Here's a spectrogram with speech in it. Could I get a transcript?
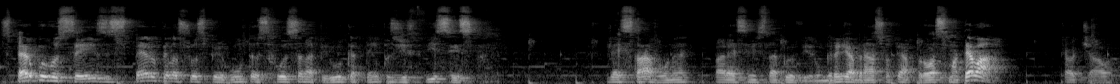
Espero por vocês, espero pelas suas perguntas. Força na peruca, tempos difíceis já estavam, né? Parecem estar por vir. Um grande abraço, até a próxima. Até lá! Tchau, tchau.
